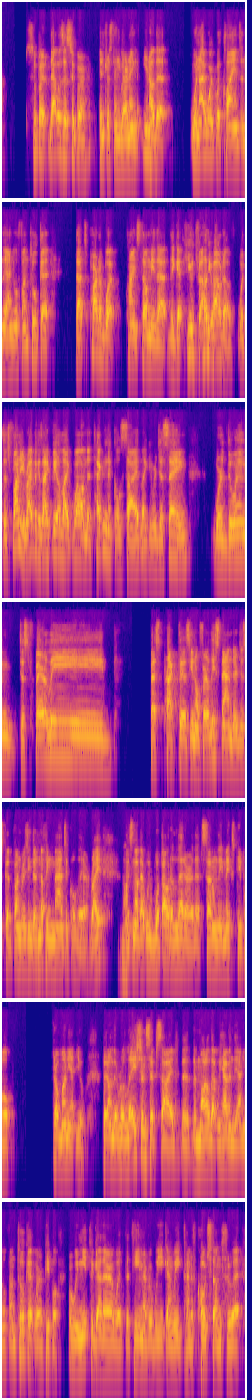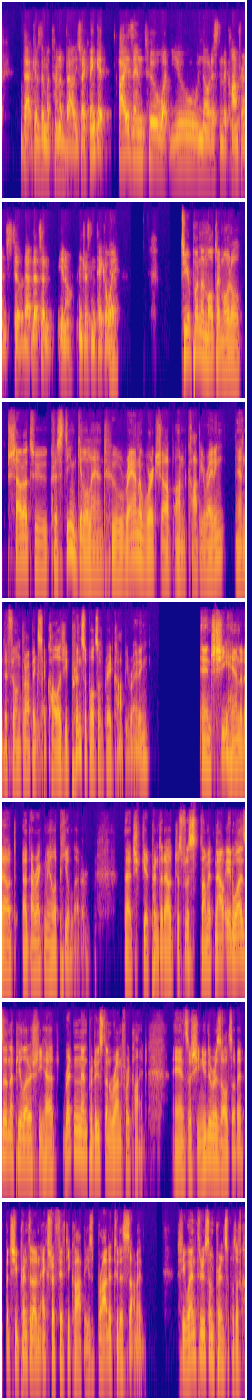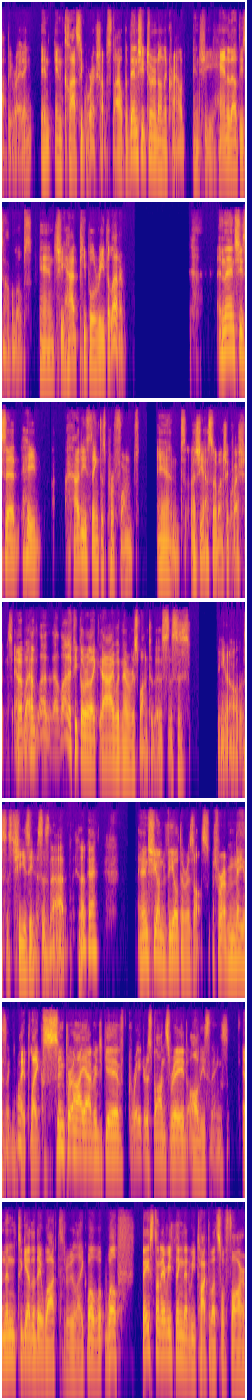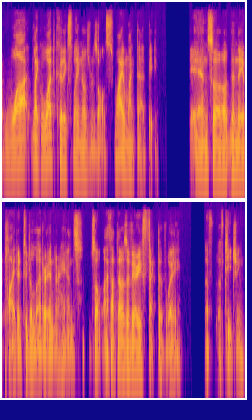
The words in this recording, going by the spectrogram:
Super. That was a super interesting learning. You know, that when I work with clients in the annual fund toolkit, that's part of what clients tell me that they get huge value out of, which is funny, right? Because I feel like, well, on the technical side, like you were just saying, we're doing just fairly best practice, you know, fairly standard, just good fundraising. There's nothing magical there, right? It's not that we whip out a letter that suddenly makes people throw money at you. But on the relationship side, the, the model that we have in the annual fund toolkit, where people, where we meet together with the team every week and we kind of coach them through it, that gives them a ton of value. So I think it ties into what you noticed in the conference too. That that's a you know interesting takeaway. Yeah to your point on multimodal, shout out to Christine Gilliland, who ran a workshop on copywriting and the philanthropic psychology principles of great copywriting. And she handed out a direct mail appeal letter that she had printed out just for the summit. Now, it was an appeal letter she had written and produced and run for a client. And so she knew the results of it, but she printed out an extra 50 copies, brought it to the summit, she went through some principles of copywriting in, in classic workshop style, but then she turned on the crowd and she handed out these envelopes and she had people read the letter. And then she said, Hey, how do you think this performed? And uh, she asked them a bunch of questions. And a, a, a lot of people were like, I would never respond to this. This is, you know, this is cheesy. This is that. Said, okay. And then she unveiled the results, which were amazing, right? Like super high average give, great response rate, all these things. And then together they walked through like, well, well, based on everything that we talked about so far, what like what could explain those results? Why might that be? And so then they applied it to the letter in their hands. So I thought that was a very effective way of, of teaching.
